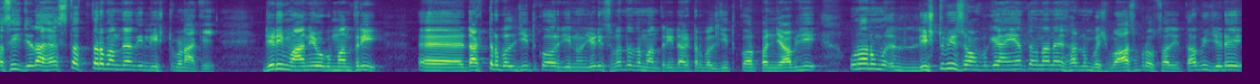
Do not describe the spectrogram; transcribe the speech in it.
ਅਸੀਂ ਜਿਹੜਾ ਹੈ 77 ਬੰਦਿਆਂ ਦੀ ਲਿਸਟ ਬਣਾ ਕੇ ਜਿਹੜੀ ਮਾਨਯੋਗ ਮੰਤਰੀ ਡਾਕਟਰ ਬਲਜੀਤ ਕੌਰ ਜੀ ਨੂੰ, ਜਿਹੜੀ ਸੰਬੰਧਿਤ ਮੰਤਰੀ ਡਾਕਟਰ ਬਲਜੀਤ ਕੌਰ ਪੰਜਾਬ ਜੀ, ਉਹਨਾਂ ਨੂੰ ਲਿਸਟ ਵੀ ਸੌਂਪ ਕੇ ਆਏ ਆ ਤੇ ਉਹਨਾਂ ਨੇ ਸਾਨੂੰ ਵਿਸ਼ਵਾਸ ਭਰੋਸਾ ਦਿੱਤਾ ਵੀ ਜਿਹੜੇ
